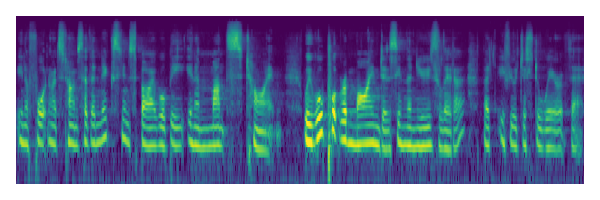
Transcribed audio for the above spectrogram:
in a fortnight's time. So the next Inspire will be in a month's time. We will put reminders in the newsletter, but if you're just aware of that,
